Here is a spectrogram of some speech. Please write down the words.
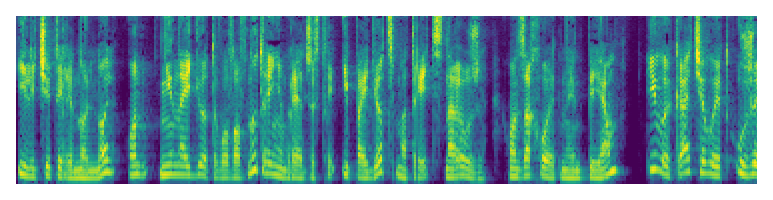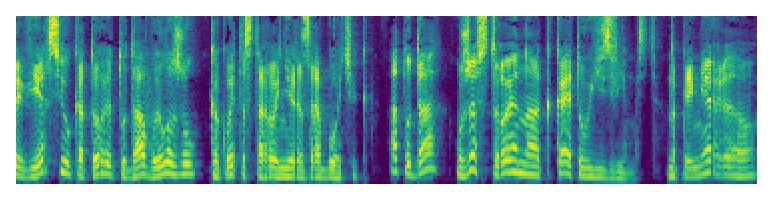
или 4.0.0, он не найдет его во внутреннем регистре и пойдет смотреть снаружи. Он заходит на NPM, и выкачивает уже версию, которую туда выложил какой-то сторонний разработчик. А туда уже встроена какая-то уязвимость. Например, э,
